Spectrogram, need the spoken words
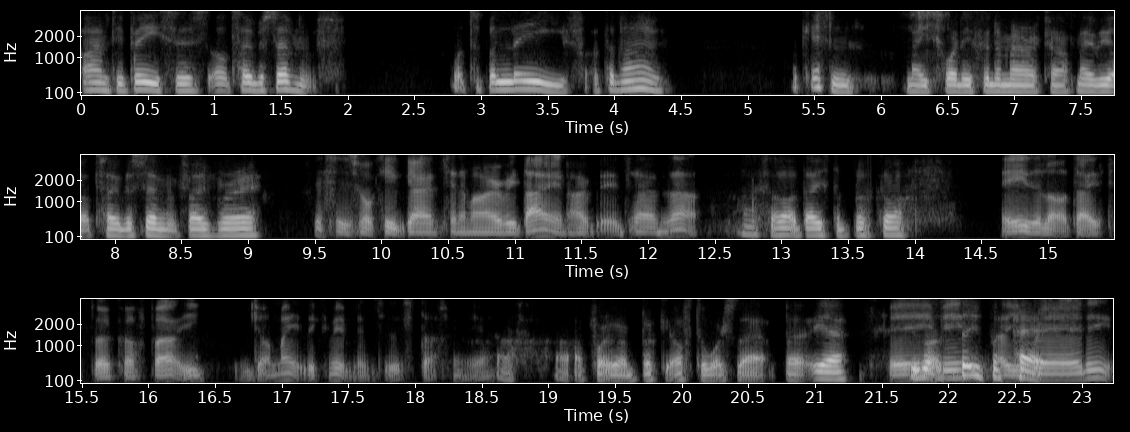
IMDb says October seventh. What to believe? I don't know. I'm guessing May twentieth in America, maybe October seventh over here. this is what keep going cinema every day and hope it turns up. That's a lot of days to book off. It is a lot of days to book off, but you, you got to make the commitment to this stuff, haven't you? Oh, I'll probably won't book it off to watch that. But yeah, Baby, we've got Super Pets. ready?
